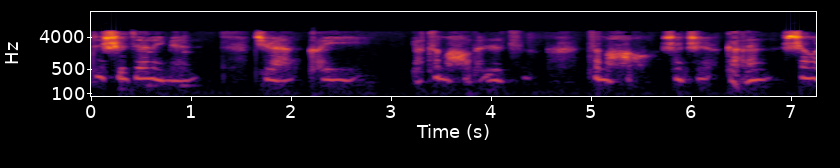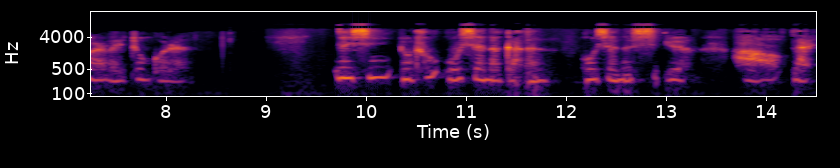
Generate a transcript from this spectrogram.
这世界里面居然可以有这么好的日子，这么好，甚至感恩生而为中国人，内心涌出无限的感恩，无限的喜悦。好，来。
